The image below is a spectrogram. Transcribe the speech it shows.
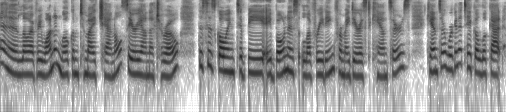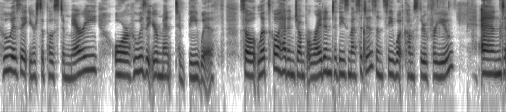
Hello, everyone, and welcome to my channel, Siriana Tarot. This is going to be a bonus love reading for my dearest Cancers. Cancer, we're going to take a look at who is it you're supposed to marry or who is it you're meant to be with. So let's go ahead and jump right into these messages and see what comes through for you. And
